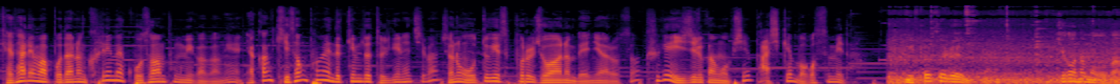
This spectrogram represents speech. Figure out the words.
게살의 맛보다는 크림의 고소한 풍미가 강해 약간 기성품의 느낌도 들긴 했지만 저는 오뚜기 스프를 좋아하는 매니아로서 크게 이질감 없이 맛있게 먹었습니다. 이 소스를 찍어서 먹어봐. 아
